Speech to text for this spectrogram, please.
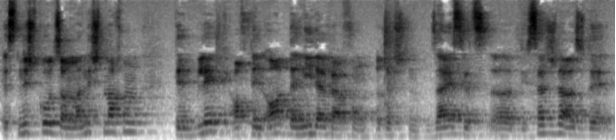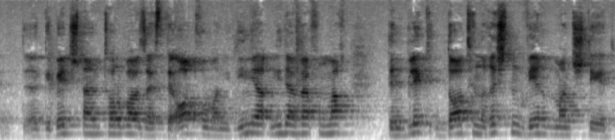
Ist nicht gut, soll man nicht machen. Den Blick auf den Ort der Niederwerfung richten. Sei es jetzt äh, die Sajda, also der, der Gebetsstein, Torba, sei es der Ort, wo man die Niederwerfung macht, den Blick dorthin richten, während man steht.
